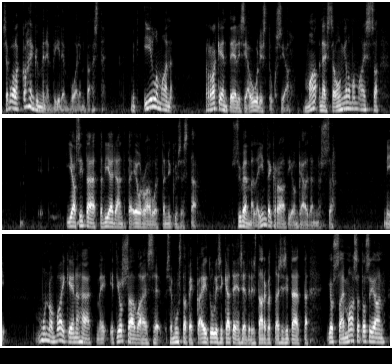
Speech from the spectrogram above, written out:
se voi olla 25 vuoden päästä. Mutta ilman rakenteellisia uudistuksia ma- näissä ongelmamaissa ja sitä, että viedään tätä euroaluetta nykyisestä syvemmälle integraation käytännössä, niin mun on vaikea nähdä, että, me, että jossain vaiheessa se, se mustapekka ei tulisi käteen sieltä, eli se tarkoittaisi sitä, että jossain maassa tosiaan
